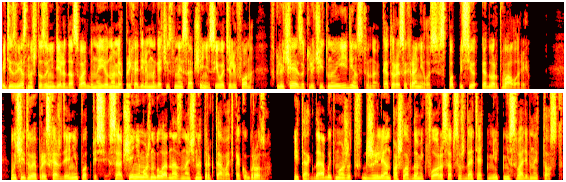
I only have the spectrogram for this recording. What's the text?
Ведь известно, что за неделю до свадьбы на ее номер приходили многочисленные сообщения с его телефона, включая заключительную и единственную, которая сохранилась, с подписью «Эдвард Валлори». Учитывая происхождение подписи, сообщение можно было однозначно трактовать как угрозу. И тогда, быть может, Джиллиан пошла в домик Флореса обсуждать отнюдь не свадебный тост.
